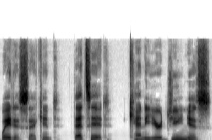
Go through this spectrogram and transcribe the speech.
Wait a second. That's it. Kenny, you're a genius.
